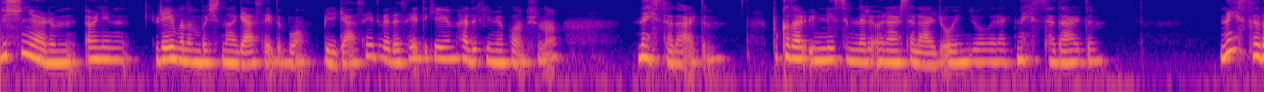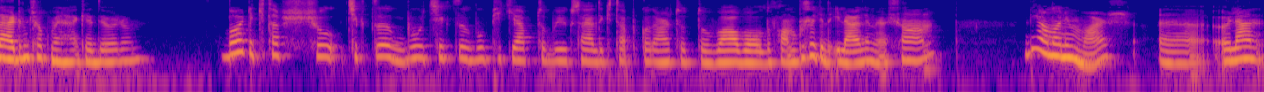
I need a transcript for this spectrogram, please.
düşünüyorum. Örneğin Raven'ın başına gelseydi bu. Biri gelseydi ve deseydi ki hadi film yapalım şunu. Ne hissederdim? Bu kadar ünlü isimleri önerselerdi oyuncu olarak ne hissederdim? Ne hissederdim çok merak ediyorum. Bu arada kitap şu çıktı, bu çıktı, bu pik yaptı, bu yükseldi, kitap bu kadar tuttu, wow oldu falan. Bu şekilde ilerlemiyor şu an. Bir anonim var. Ee, ölen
